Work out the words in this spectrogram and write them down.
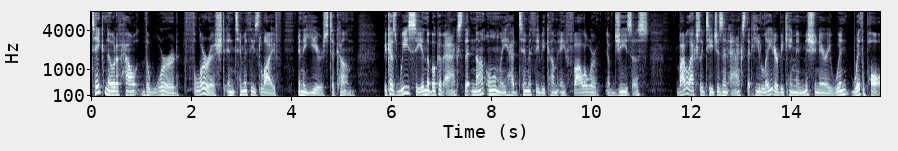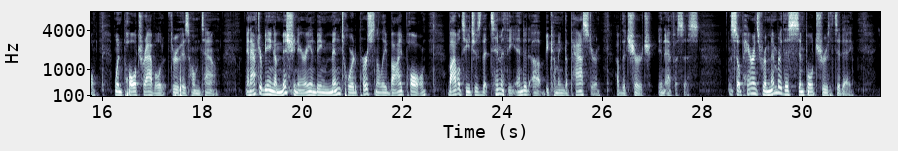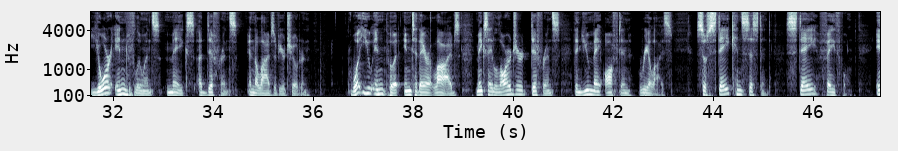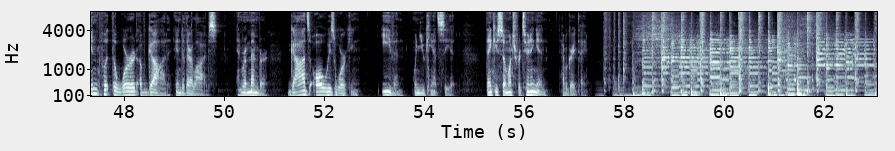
Take note of how the word flourished in Timothy's life in the years to come. Because we see in the book of Acts that not only had Timothy become a follower of Jesus, the Bible actually teaches in Acts that he later became a missionary when, with Paul when Paul traveled through his hometown. And after being a missionary and being mentored personally by Paul, Bible teaches that Timothy ended up becoming the pastor of the church in Ephesus. So, parents, remember this simple truth today. Your influence makes a difference in the lives of your children. What you input into their lives makes a larger difference than you may often realize. So stay consistent, stay faithful, input the Word of God into their lives. And remember, God's always working, even when you can't see it. Thank you so much for tuning in. Have a great day.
